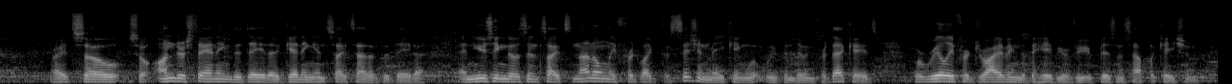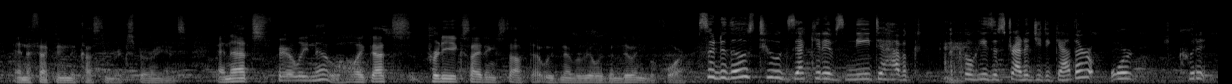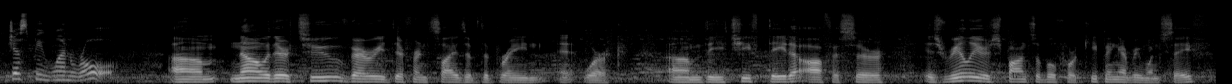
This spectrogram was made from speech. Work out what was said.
right? So, so understanding the data, getting insights out of the data, and using those insights not only for like decision making, what we've been doing for decades, but really for driving the behavior of your business application and affecting the customer experience. And that's fairly new. Like that's pretty exciting stuff that we've never really been doing before. So do those two executives need to have a, a cohesive strategy together, or could it just be one role? Um, no, they're two very different sides of the brain at work. Um, the chief data officer is really responsible for keeping everyone safe,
